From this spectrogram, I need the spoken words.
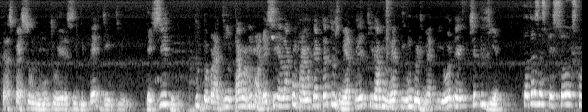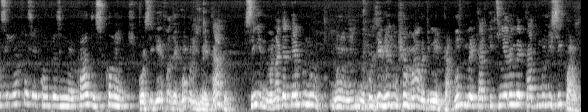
aquelas peças um montoeira assim de, pé, de, de tecido, tudo dobradinho, estava arrumado. Aí você ia lá comprar, eu quero tantos metros. Aí ele tirava um metro de um, dois metros de outro, aí você pedia. Todas as pessoas conseguiam fazer compras em mercados? Comente. conseguia fazer compra nos mercados? Sim, mas naquele tempo, não, não, inclusive, ele não chamava de mercado. O único mercado que tinha era o mercado municipal,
